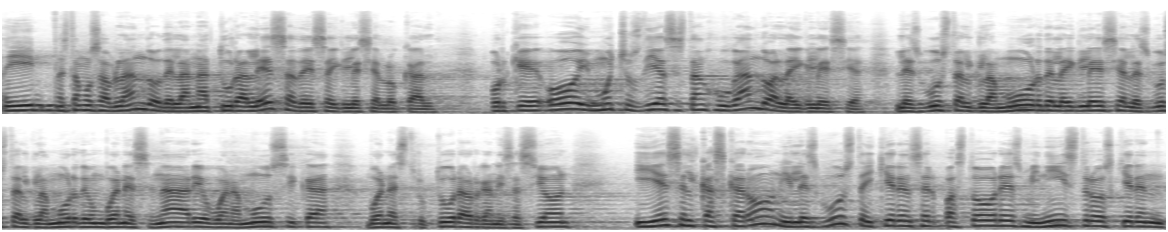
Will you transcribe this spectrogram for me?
Y estamos hablando de la naturaleza de esa iglesia local, porque hoy muchos días están jugando a la iglesia. Les gusta el glamour de la iglesia, les gusta el glamour de un buen escenario, buena música, buena estructura, organización, y es el cascarón y les gusta y quieren ser pastores, ministros, quieren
